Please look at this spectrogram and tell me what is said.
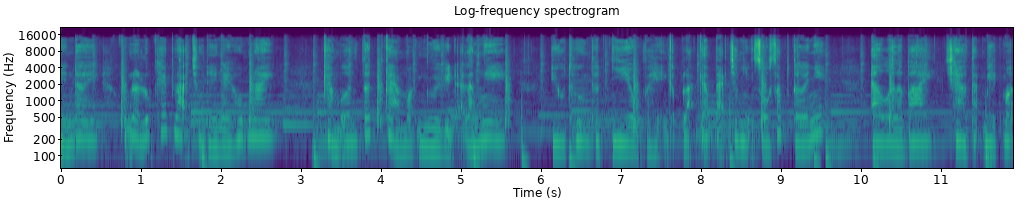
đến đây cũng là lúc khép lại chủ đề ngày hôm nay. Cảm ơn tất cả mọi người vì đã lắng nghe. Yêu thương thật nhiều và hẹn gặp lại các bạn trong những số sắp tới nhé. Lullaby chào tạm biệt mọi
